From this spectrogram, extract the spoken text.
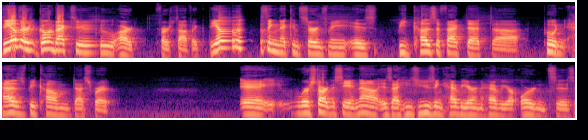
the other going back to our first topic, the other thing that concerns me is because the fact that uh, Putin has become desperate. eh, we're starting to see it now is that he's using heavier and heavier ordinances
